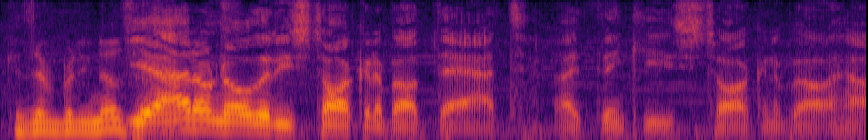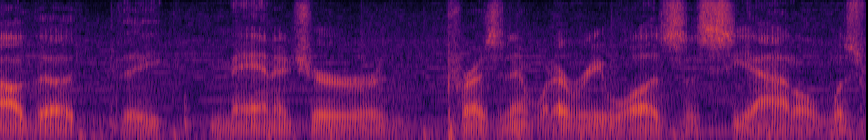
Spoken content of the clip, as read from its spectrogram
Because everybody knows. Yeah, I don't know that he's talking about that. I think he's talking about how the the manager or president, whatever he was, of Seattle, was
